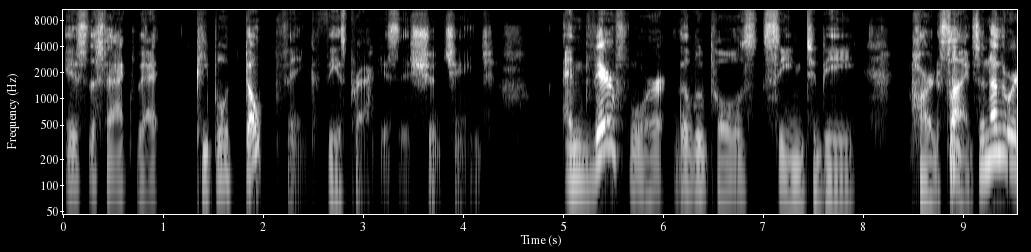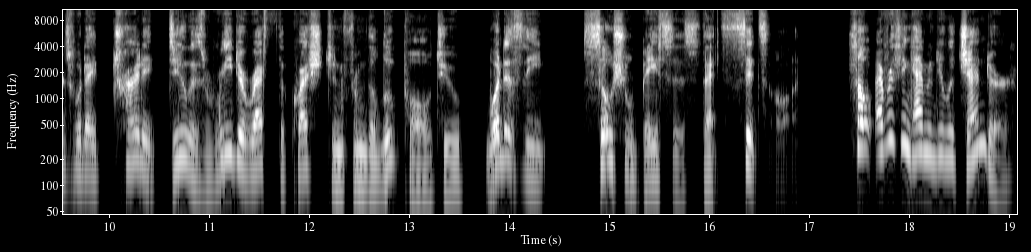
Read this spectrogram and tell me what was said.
is the fact that people don't think these practices should change. And therefore, the loopholes seem to be hard to find. So, in other words, what I try to do is redirect the question from the loophole to what is the social basis that sits on. So, everything having to do with gender,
